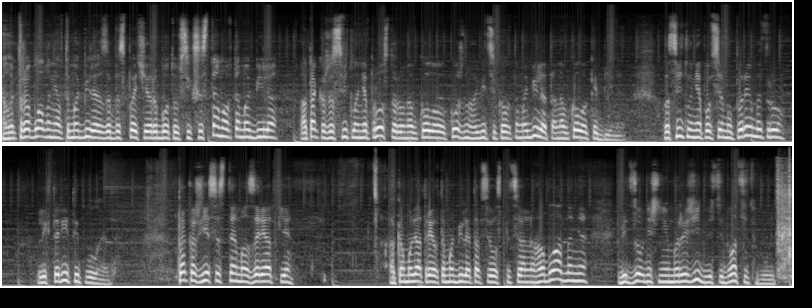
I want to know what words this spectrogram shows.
Електрообладнання автомобіля забезпечує роботу всіх систем автомобіля, а також освітлення простору навколо кожного відсіку автомобіля та навколо кабіни. Освітлення по всьому периметру, ліхтарі типу LED. Також є система зарядки акумуляторів автомобіля та всього спеціального обладнання від зовнішньої мережі 220 вольт.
